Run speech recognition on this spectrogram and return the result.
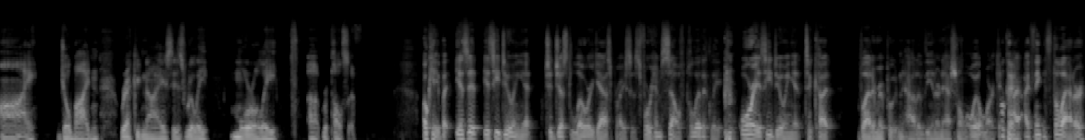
I, Joe Biden, recognize is really morally uh, repulsive. Okay, but is it is he doing it to just lower gas prices for himself politically, or is he doing it to cut Vladimir Putin out of the international oil market? Okay, I, I think it's the latter,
